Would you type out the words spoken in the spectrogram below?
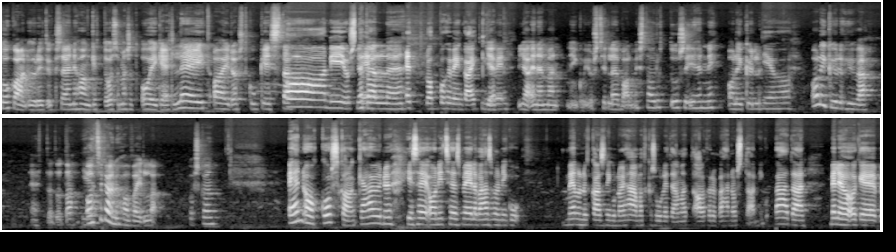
tokaan yritykseen niin hankittua semmoiset oikeat leit aidosta kukista. Oh, niin just ja niin. tälleen. Et loppu hyvin kaikki Jep. hyvin. Ja enemmän niin kuin just silleen valmistauduttua siihen, niin oli kyllä, Joo. oli kyllä hyvä. Että tota, Jep. ootko käynyt Havailla koskaan? En ole koskaan käynyt, ja se on itse asiassa meillä vähän semmoinen, niin kuin, meillä on nyt kanssa niin noin häämatkasuunnitelmat alkanut vähän nostaa niin kuin päätään. Meillä ei ole oikein,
